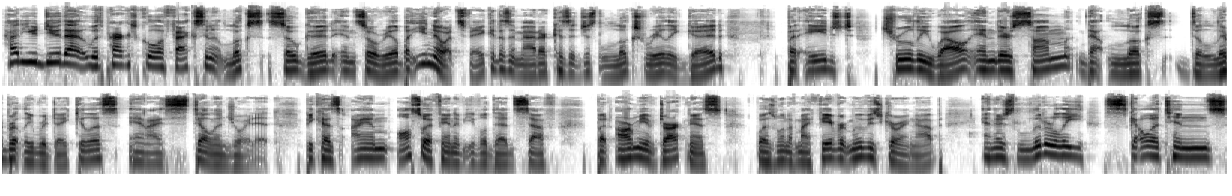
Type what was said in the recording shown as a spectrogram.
how do you do that with practical effects and it looks so good and so real, but you know it's fake. It doesn't matter because it just looks really good, but aged truly well. And there's some that looks deliberately ridiculous and I still enjoyed it because I am also a fan of Evil Dead stuff, but Army of Darkness was one of my favorite movies growing up. And there's literally skeletons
